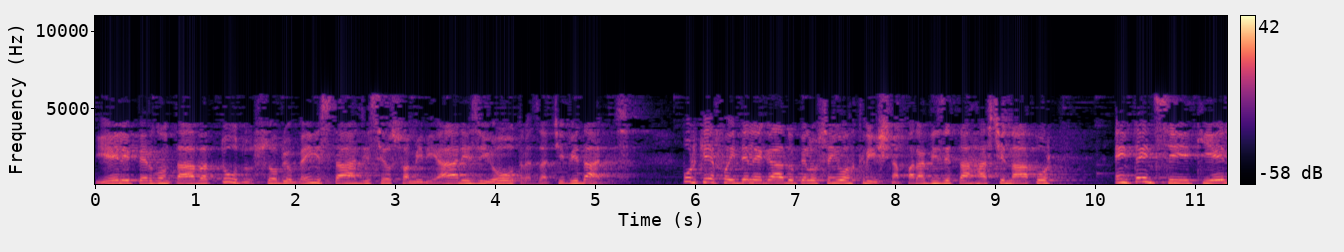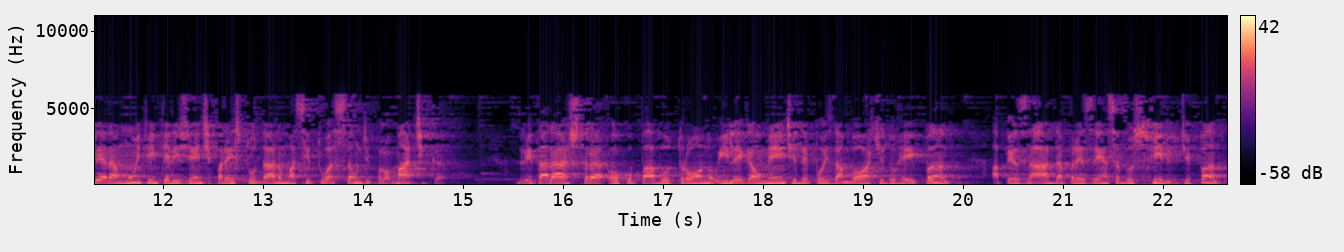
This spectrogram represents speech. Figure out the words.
e ele perguntava tudo sobre o bem-estar de seus familiares e outras atividades. Porque foi delegado pelo Senhor Krishna para visitar Hastinapur, entende-se que ele era muito inteligente para estudar uma situação diplomática. Dhritarashtra ocupava o trono ilegalmente depois da morte do rei Pando, apesar da presença dos filhos de Pando.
